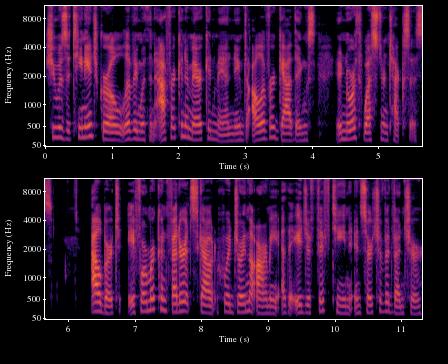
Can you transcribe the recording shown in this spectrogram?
she was a teenage girl living with an African American man named Oliver Gathings in northwestern Texas. Albert, a former Confederate scout who had joined the Army at the age of 15 in search of adventure,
